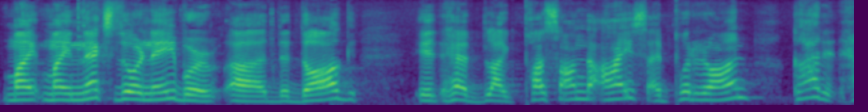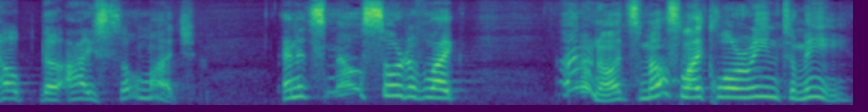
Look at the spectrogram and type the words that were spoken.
my, my next door neighbor, uh, the dog. It had like pus on the ice. I put it on. God, it helped the ice so much. And it smells sort of like, I don't know, it smells like chlorine to me.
